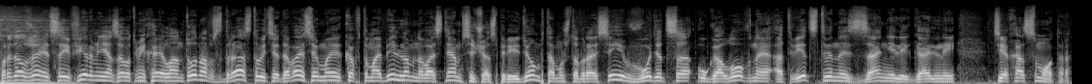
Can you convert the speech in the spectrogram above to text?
Продолжается эфир. Меня зовут Михаил Антонов. Здравствуйте. Давайте мы к автомобильным новостям сейчас перейдем, потому что в России вводится уголовная ответственность за нелегальный техосмотр.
